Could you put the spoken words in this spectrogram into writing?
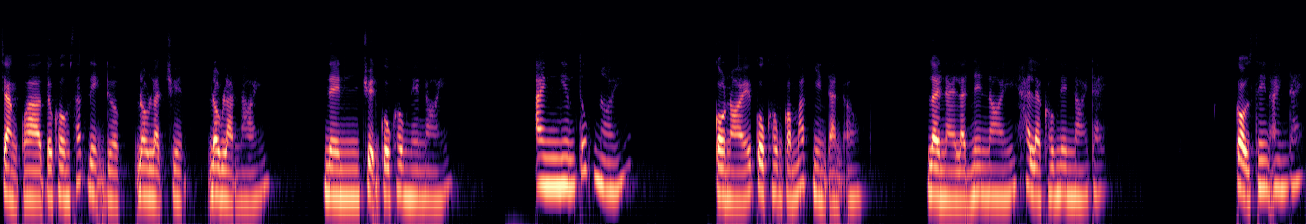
Chẳng qua tôi không xác định được đâu là chuyện, đâu là nói. Nên chuyện cô không nên nói. Anh nghiêm túc nói. Cô nói cô không có mắt nhìn đàn ông. Lời này là nên nói hay là không nên nói đây? Cậu xin anh đấy.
